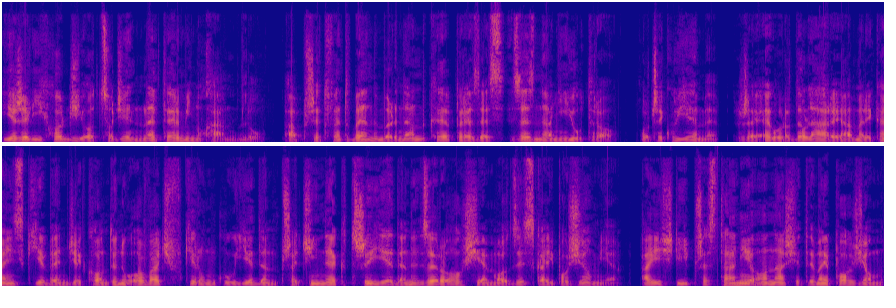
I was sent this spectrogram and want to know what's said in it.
Jeżeli chodzi o codzienne termin handlu, a przed Fed Ben Bernanke prezes zeznań jutro, oczekujemy, że euro-dolary amerykańskie będzie kontynuować w kierunku 1,3108 odzyskaj poziomie, a jeśli przestanie ona się tym poziom,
